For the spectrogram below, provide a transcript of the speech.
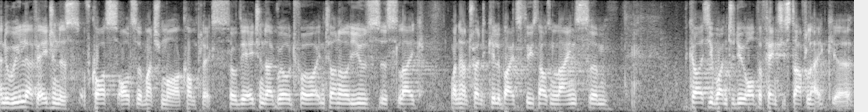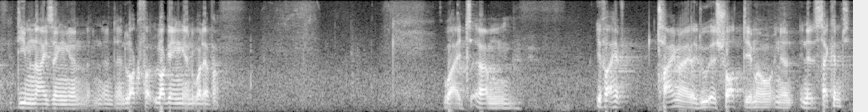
And the real-life agent is, of course, also much more complex. So the agent I wrote for internal use is like 120 kilobytes, 3,000 lines, um, because you want to do all the fancy stuff like uh, daemonizing and, and, and log logging and whatever. Right. Um, if I have time, I'll do a short demo in a, in a second.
